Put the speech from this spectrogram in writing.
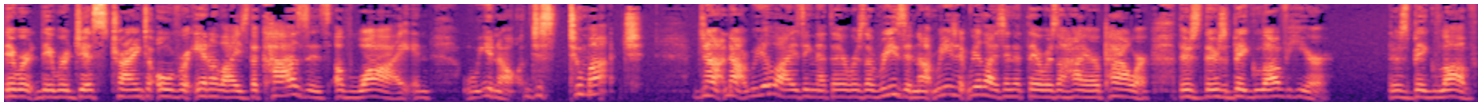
They were they were just trying to overanalyze the causes of why and you know, just too much. Not not realizing that there was a reason, not re- realizing that there was a higher power. There's there's big love here. There's big love,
